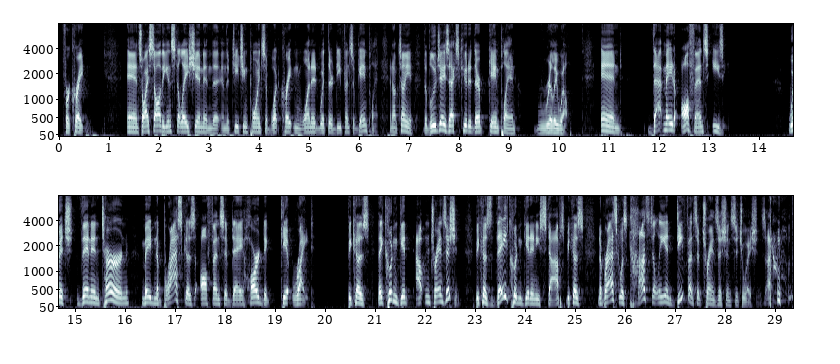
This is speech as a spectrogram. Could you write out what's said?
for Creighton. And so I saw the installation and the and the teaching points of what Creighton wanted with their defensive game plan. And I'm telling you, the Blue Jays executed their game plan really well. And that made offense easy. Which then in turn made Nebraska's offensive day hard to get right because they couldn't get out in transition because they couldn't get any stops because Nebraska was constantly in defensive transition situations. I don't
